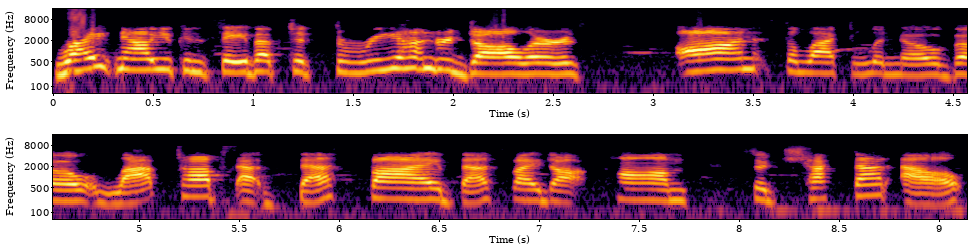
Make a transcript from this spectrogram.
right now you can save up to $300 on select Lenovo laptops at Best Buy, bestbuy.com. So check that out.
